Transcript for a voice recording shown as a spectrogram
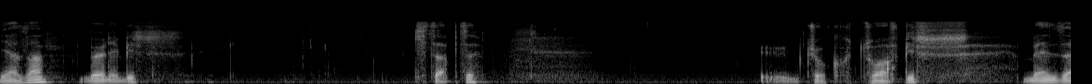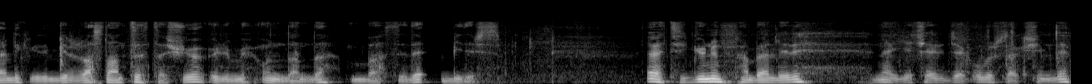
yazan böyle bir kitaptı. Çok tuhaf bir benzerlik, bir rastlantı taşıyor ölümü. Ondan da bahsedebiliriz. Evet, günün haberleri ne geçirecek olursak şimdi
